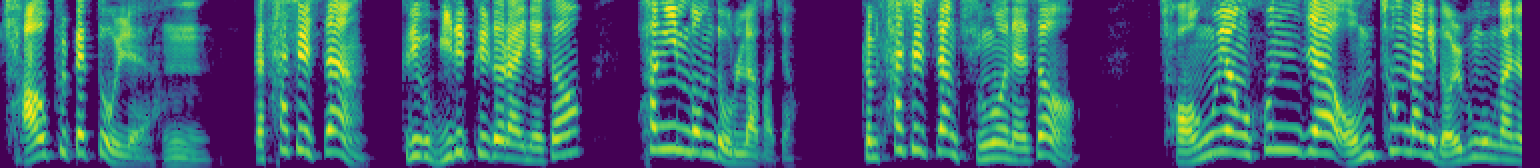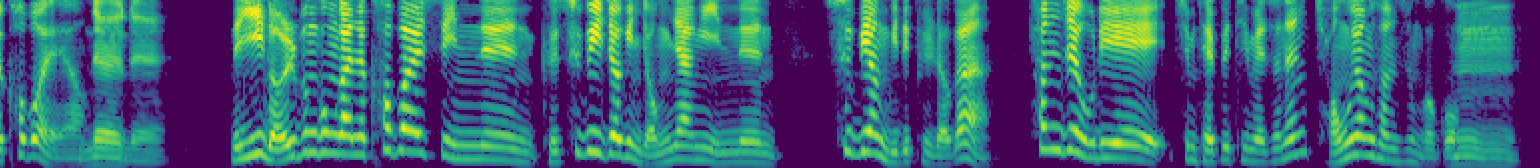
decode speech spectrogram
좌우 풀백도 올려요. 음. 그러니까 사실상 그리고 미드필더 라인에서 황인범도 올라가죠. 그럼 사실상 중원에서 정우영 혼자 엄청나게 넓은 공간을 커버해요. 네네. 근데 이 넓은 공간을 커버할 수 있는 그 수비적인 역량이 있는 수비형 미드필더가 현재 우리의 지금 대표팀에서는 정우영 선수인 거고 음,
